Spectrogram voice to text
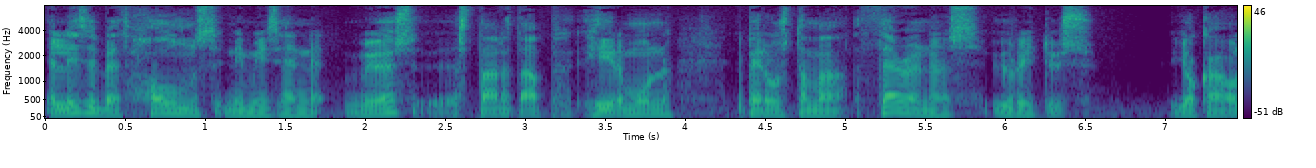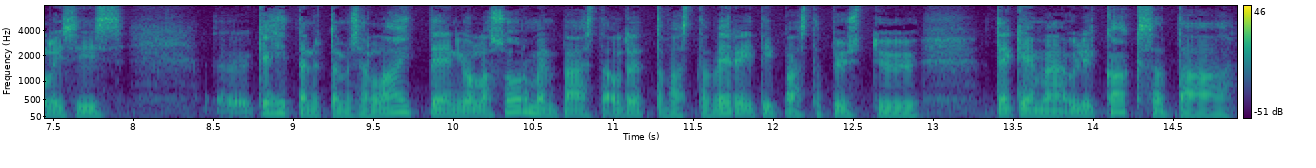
Elizabeth Holmes-nimisen myös startup-hirmun perustama Theranos-yritys, joka oli siis kehittänyt tämmöisen laitteen, jolla sormen päästä otettavasta veritipasta pystyy tekemään yli 200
